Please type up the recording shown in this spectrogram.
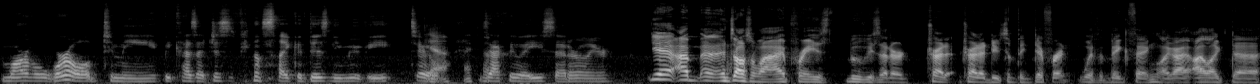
marvel world to me because it just feels like a disney movie too Yeah, feel- exactly what you said earlier Yeah, I'm, it's also why I praised movies that are try to try to do something different with a big thing. Like I, I liked uh,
